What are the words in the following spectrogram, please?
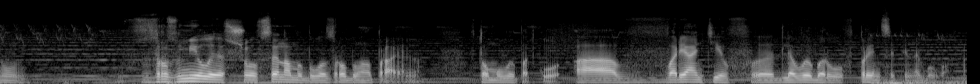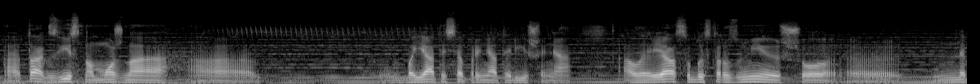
ну, зрозуміли, що все нами було зроблено правильно в тому випадку. А варіантів е, для вибору в принципі не було. Е, Так, звісно, можна е, боятися прийняти рішення, але я особисто розумію, що не-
